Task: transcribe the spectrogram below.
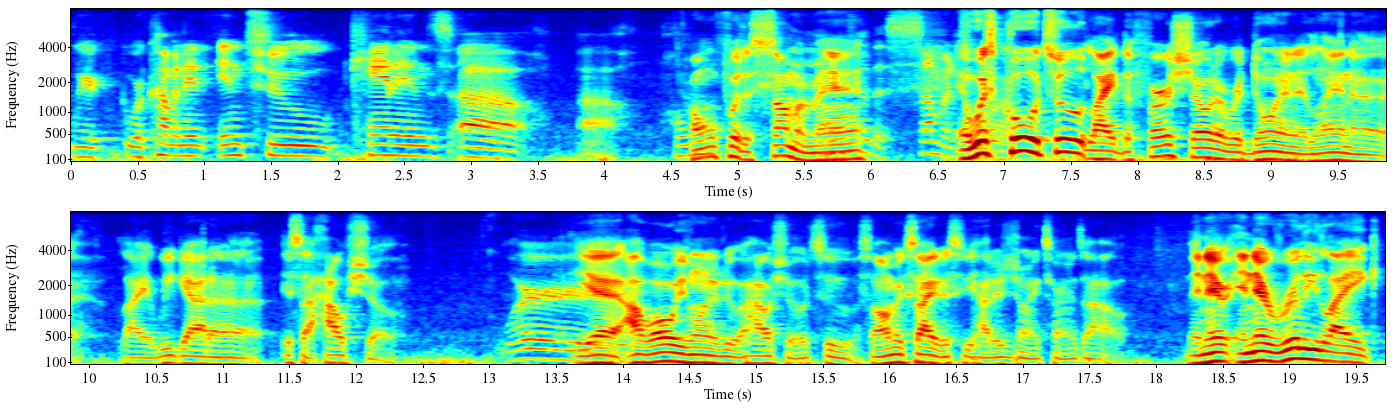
we're we're coming in into Canon's uh, uh, home, Home for the summer, man. for the summer. And what's cool too, like the first show that we're doing in Atlanta, like we got a, it's a house show. Word. Yeah, I've always wanted to do a house show too, so I'm excited to see how this joint turns out. And they're and they're really like,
